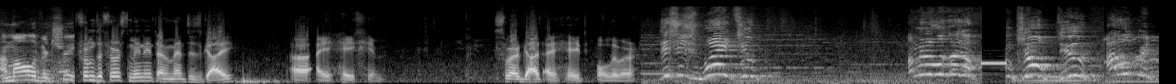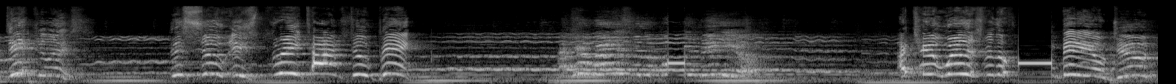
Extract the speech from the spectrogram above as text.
I'm Oliver Tree. From the first minute I met this guy, uh, I hate him. I swear God, I hate Oliver. This is way too. I'm gonna look like a fing joke, dude. I look ridiculous. This suit is three times too big. I can't wear this for the fucking video. I can't wear this for the fucking video, dude.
